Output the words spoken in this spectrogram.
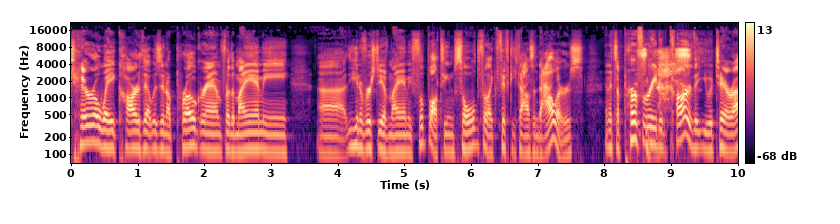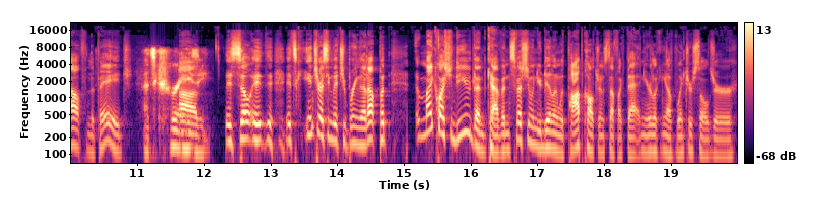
tearaway card that was in a program for the Miami uh the University of Miami football team sold for like fifty thousand dollars. And it's a perforated nuts. card that you would tear out from the page. That's crazy. It's so it, it's interesting that you bring that up. But my question to you then, Kevin, especially when you're dealing with pop culture and stuff like that, and you're looking up Winter Soldier,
